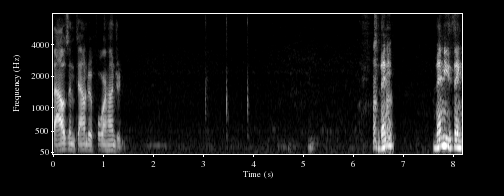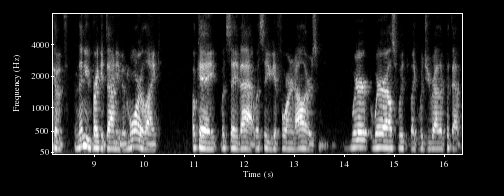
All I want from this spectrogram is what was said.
thousand down to 400. So then you, then you think of, then you break it down even more like, okay, let's say that, let's say you get $400. Where, where else would like, would you rather put that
